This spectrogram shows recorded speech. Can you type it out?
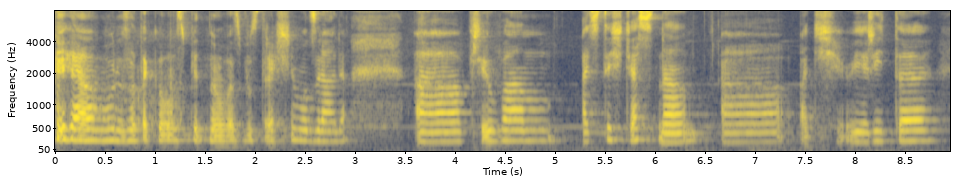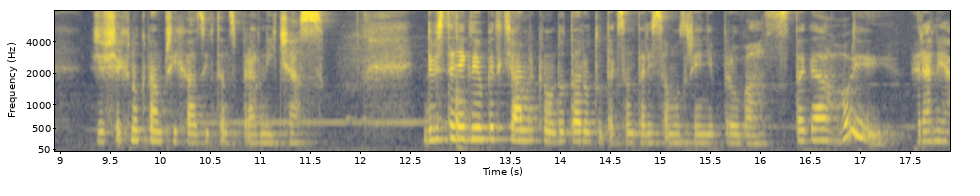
Já budu za takovou zpětnou vazbu strašně moc ráda. A přeju vám, ať jste šťastná a ať věříte, že všechno k nám přichází v ten správný čas. Kdybyste někdy opět chtěla mrknout do tarotu, tak jsem tady samozřejmě pro vás. Tak ahoj, Rania.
